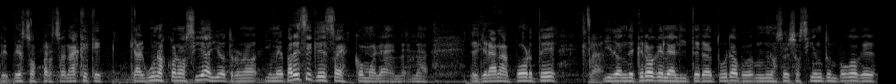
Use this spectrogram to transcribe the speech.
de, esos personajes que, algunos conocía y otros no. Y me parece que eso es como el gran aporte y donde creo que la literatura, pues, no sé, yo siento un poco que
